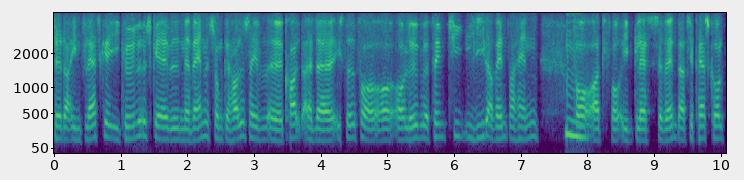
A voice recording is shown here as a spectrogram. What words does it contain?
sætter en flaske i køleskabet med vand, som kan holde sig øh, koldt, eller i stedet for at, at løbe 5-10 liter vand fra handen, mm. for at få et glas vand, der er tilpas koldt.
